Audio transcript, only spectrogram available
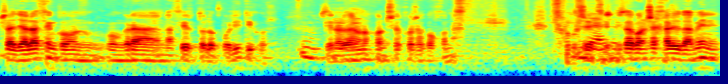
O sea, ya lo hacen con, con gran acierto los políticos, No, que sí. nos dan unos consejos acojonados. pues Ya, si eso empiezo a aconsejar yo también.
